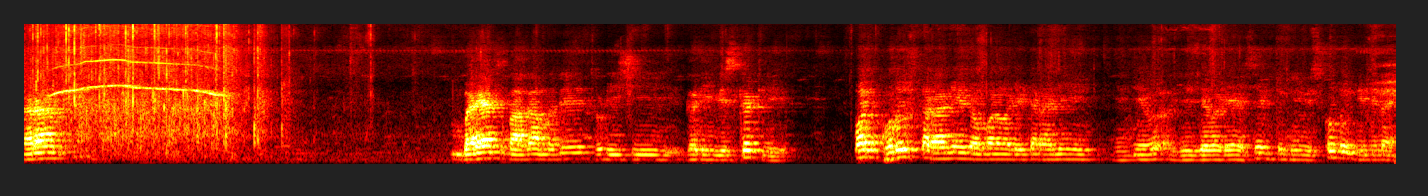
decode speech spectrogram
कारण बऱ्याच भागामध्ये थोडीशी गडी विस्कटली. पण खोडूसकरांनी डोंबळवाडीकरांनी जिंजे असेल तुम्ही विस्कटून दिली नाही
